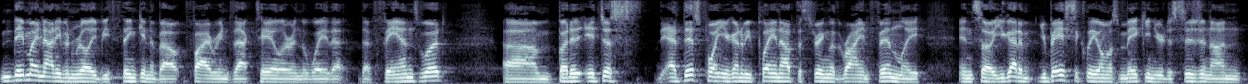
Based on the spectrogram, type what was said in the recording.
they might not even really be thinking about firing Zac Taylor in the way that that fans would. Um, but it, it just at this point you're going to be playing out the string with Ryan Finley, and so you got to you're basically almost making your decision on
